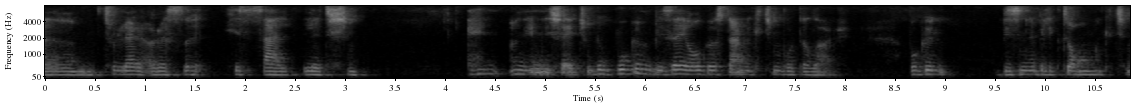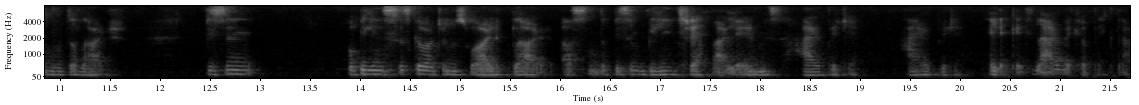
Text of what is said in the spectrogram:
um, türler arası hissel iletişim en önemli şey çünkü bugün bize yol göstermek için buradalar. Bugün bizimle birlikte olmak için buradalar. Bizim o bilinçsiz gördüğümüz varlıklar aslında bizim bilinç rehberlerimiz her biri, her biri. Hele kediler ve köpekler.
